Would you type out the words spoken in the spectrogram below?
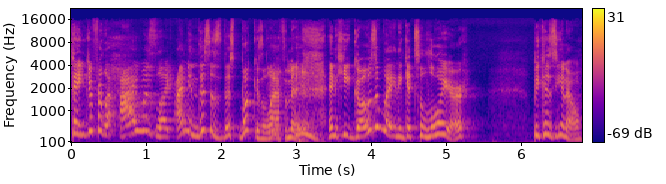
Thank you for. La- I was like, I mean, this is this book is a laugh a minute, and he goes away and he gets a lawyer because you know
